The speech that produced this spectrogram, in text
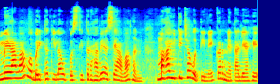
मेळावा व बैठकीला उपस्थित राहावे असे आवाहन महायुतीच्या वतीने करण्यात आले आहे.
